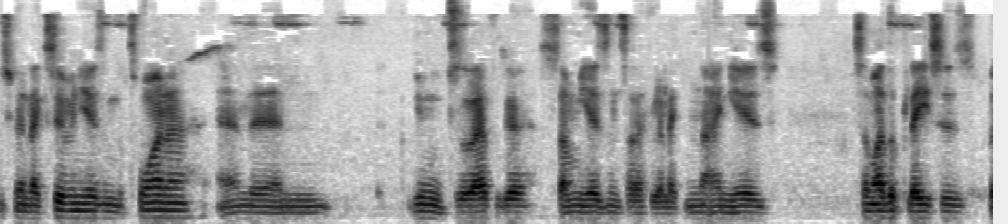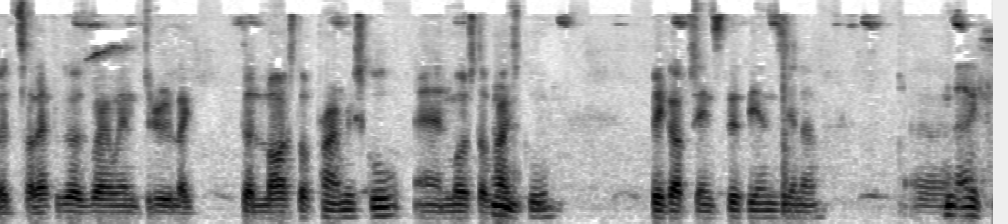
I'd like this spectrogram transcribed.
We spent like seven years in Botswana, and then we moved to South Africa. Some years in South Africa, like nine years. Some other places, but South Africa is where I went through like the last of primary school and most of high Hmm. school. Big up Saint Stithians, you know. Uh, nice.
